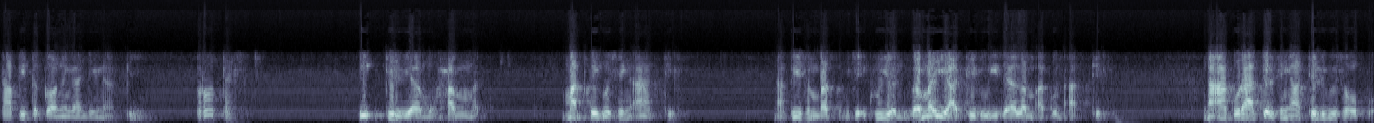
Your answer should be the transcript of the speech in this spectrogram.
Tapi teko ning Kanjeng Nabi, protes. Ikdil ya Muhammad. Mat iku sing adil. Nabi sempat ngecek guyon, "Wa may ya'dilu dalam akun adil." Nah aku adil sing adil iku sapa?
